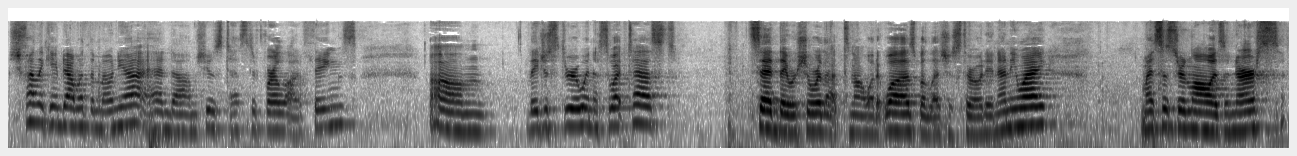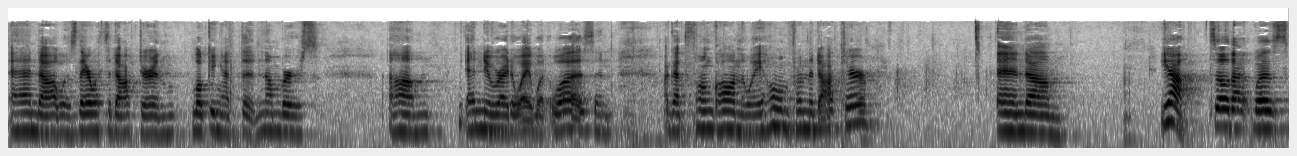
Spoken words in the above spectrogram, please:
she finally came down with pneumonia, and um, she was tested for a lot of things. Um, they just threw in a sweat test, said they were sure that's not what it was, but let's just throw it in anyway. My sister in law is a nurse and uh, was there with the doctor and looking at the numbers um, and knew right away what it was. And I got the phone call on the way home from the doctor. And um, yeah, so that was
